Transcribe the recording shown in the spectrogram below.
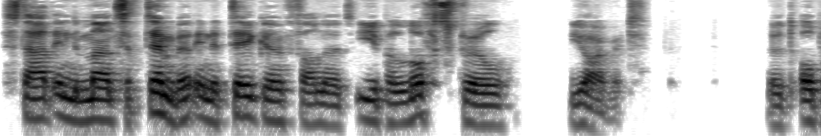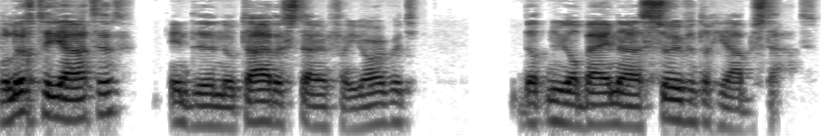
staat in de maand september in het teken van het Ieperloftspul Jorwert. Het openluchttheater in de notaristuin van Jorwert, dat nu al bijna 70 jaar bestaat.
